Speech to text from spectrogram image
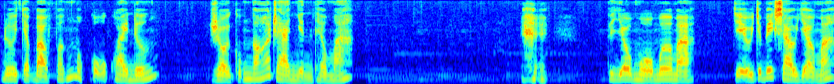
đưa cho bà Phấn một củ khoai nướng, rồi cũng ngó ra nhìn theo má. Thì vô mùa mưa mà, chịu chứ biết sao giờ má.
